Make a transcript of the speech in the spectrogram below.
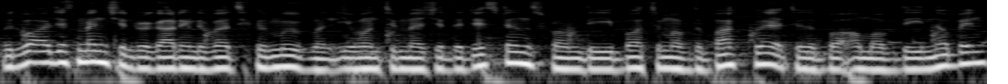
with what I just mentioned regarding the vertical movement, you want to measure the distance from the bottom of the backplate to the bottom of the nubbin.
